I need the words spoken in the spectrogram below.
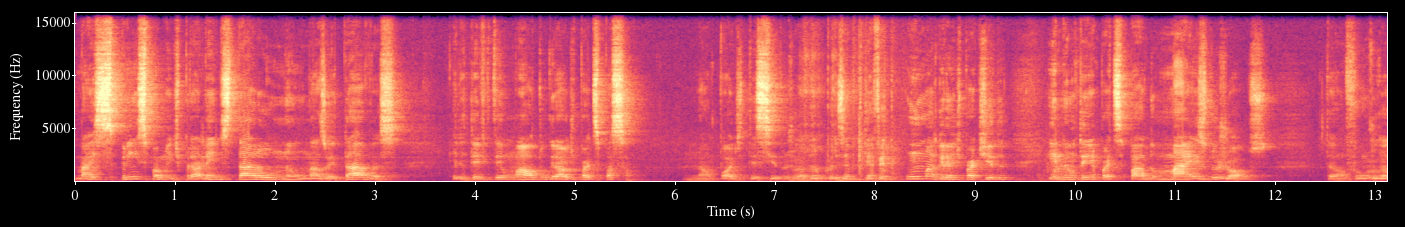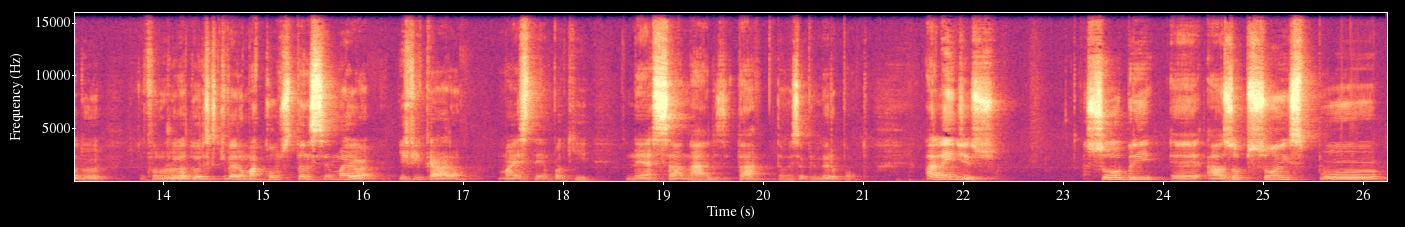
mas principalmente para além de estar ou não nas oitavas, ele teve que ter um alto grau de participação. Não pode ter sido um jogador, por exemplo, que tenha feito uma grande partida e não tenha participado mais dos jogos. Então foi um jogador, foram jogadores que tiveram uma constância maior e ficaram mais tempo aqui nessa análise, tá? Então esse é o primeiro ponto. Além disso, sobre é, as opções por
